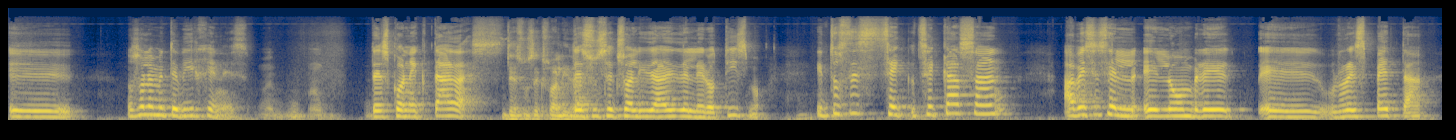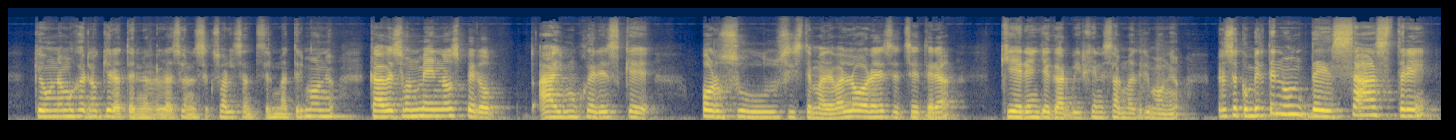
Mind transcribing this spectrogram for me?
eh, no solamente vírgenes, desconectadas. De su sexualidad. De su sexualidad y del erotismo. Entonces se, casan, a veces el, hombre eh, respeta que una mujer no quiera tener relaciones sexuales antes del matrimonio, cada vez son menos, pero hay mujeres que por su sistema de valores, etcétera, quieren llegar vírgenes al matrimonio, pero se convierte en un desastre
